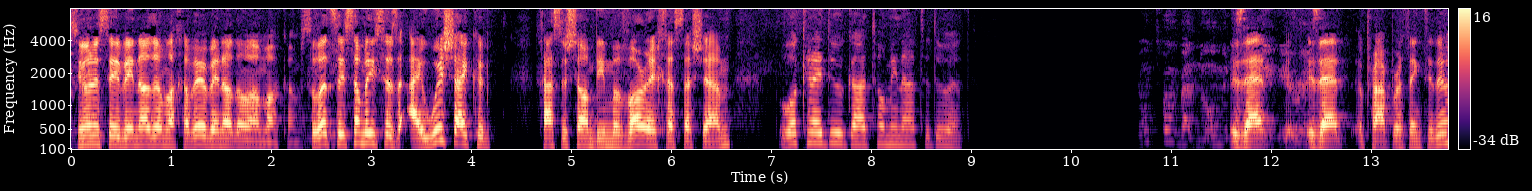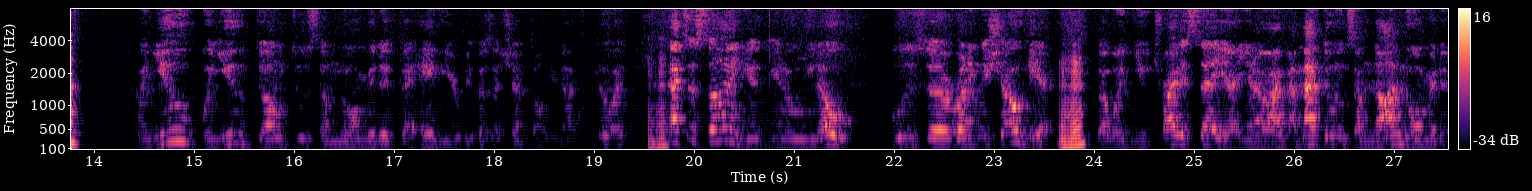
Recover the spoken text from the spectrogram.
So you want to say "Bein adam lachaver, bein adam lamakam." So let's say somebody says, "I wish I could chas Hashem be mavarech chas Hashem, but what could I do? God told me not to do it." We're not talking about Is that that a proper thing to do? When you when you don't do some normative behavior because Hashem told you not to do it, Mm-hmm. that's a sign. You you know you know who's uh, running the show here. Mm-hmm. But when you try to say, uh, you know, I'm, I'm not doing some non-normative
